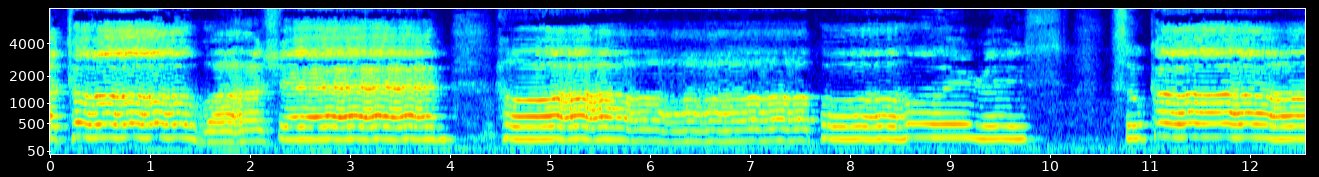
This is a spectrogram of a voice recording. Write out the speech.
atov Hashem ha-poiris sukas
